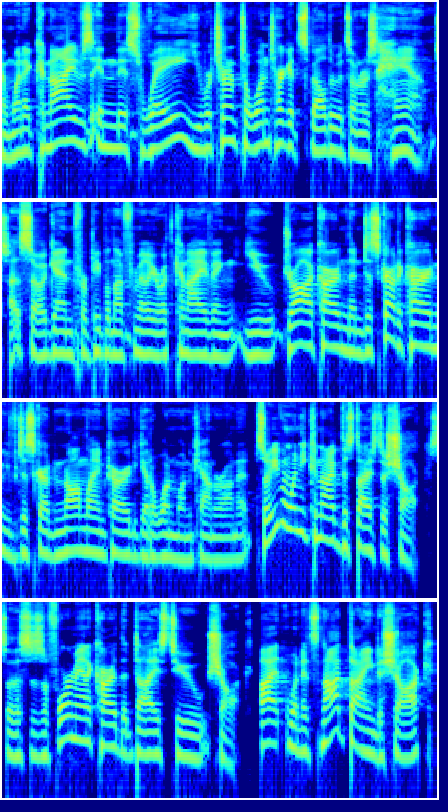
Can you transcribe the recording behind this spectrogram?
And when it connives in this way, you return up to one target spell to its owner's hand. Uh, so again, for people not familiar with conniving, you draw a card and then discard a card, and you've discarded an nonland card, you get a 1-1 counter on it. So even when you connive, this dies to shock. So this is a 4-mana card that dies to shock. But when it's not dying to shock,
